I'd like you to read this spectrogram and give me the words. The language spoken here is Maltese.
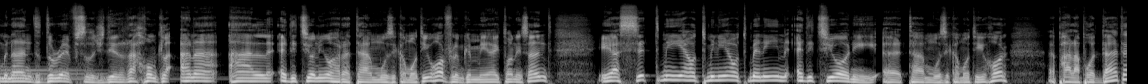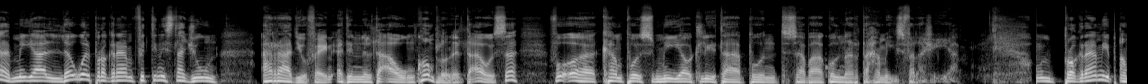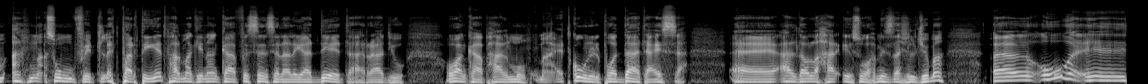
minant The Riffs li ġdir raħun tlaqqana għal edizzjoni oħra ta' mużika motiħor fl-imkien miħaj Tony Sant hija 688 edizzjoni eh, ta' mużika motiħor eh, bħala poddata mija l-ewwel programm fit-tieni staġun Għar-radju fejn qegħdin niltaqgħu nkomplu niltaqgħu issa fuq eh, Campus 103.7 kull nar ta' ħamis fil-għaxija. U l-programm jibqa' maqsum fi tliet partijiet bħalma kien anka fis-sensiela li għaddiet għar-radju u anka bħal ma qed tkun il-poddata issa eh, għal dawn l-aħħar isu 15 il-ġimgħa. Eh, u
